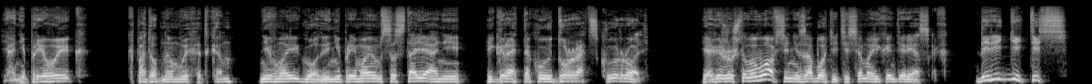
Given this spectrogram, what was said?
«Я не привык к подобным выходкам. Не в мои годы, не при моем состоянии играть такую дурацкую роль. Я вижу, что вы вовсе не заботитесь о моих интересах. Берегитесь!»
